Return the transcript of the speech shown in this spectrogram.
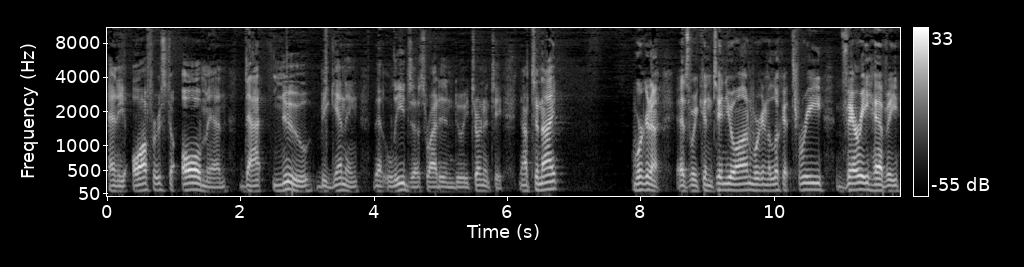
and he offers to all men that new beginning that leads us right into eternity. Now, tonight, we're going to, as we continue on, we're going to look at three very heavy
